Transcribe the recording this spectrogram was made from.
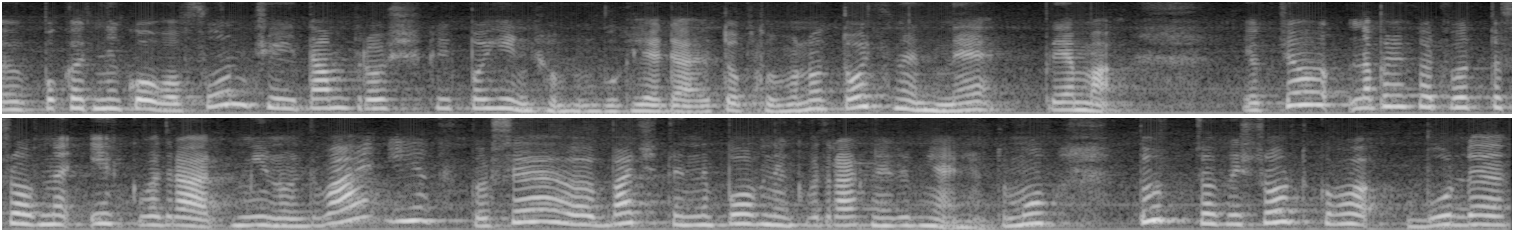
е, показникова функція, і там трошки по-іншому виглядає. Тобто воно точно не пряма. Якщо, наприклад, от стосовно х квадрат мінус 2х, то це, е, бачите, неповне квадратне рівняння. Тому тут 100% буде,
